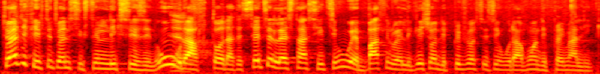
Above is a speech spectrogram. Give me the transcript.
2015-2016 league season. Who would have thought that a certain Leicester City, who were battling relegation the previous season, would have won the Premier League?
